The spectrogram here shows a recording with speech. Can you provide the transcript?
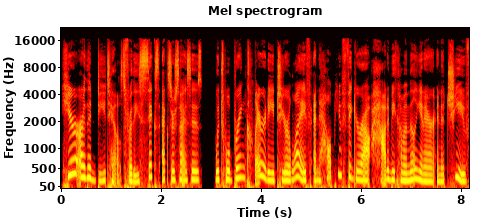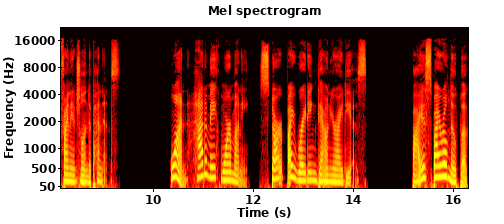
Here are the details for these six exercises, which will bring clarity to your life and help you figure out how to become a millionaire and achieve financial independence. One, how to make more money. Start by writing down your ideas. Buy a spiral notebook,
